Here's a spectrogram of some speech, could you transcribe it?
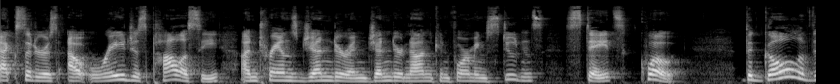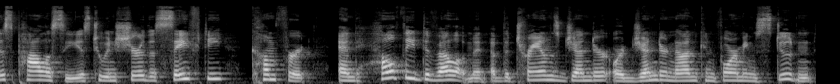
Exeter's outrageous policy on transgender and gender nonconforming students states, quote, "The goal of this policy is to ensure the safety, comfort, and healthy development of the transgender or gender nonconforming student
